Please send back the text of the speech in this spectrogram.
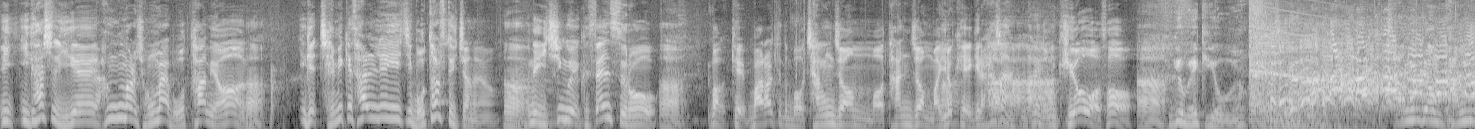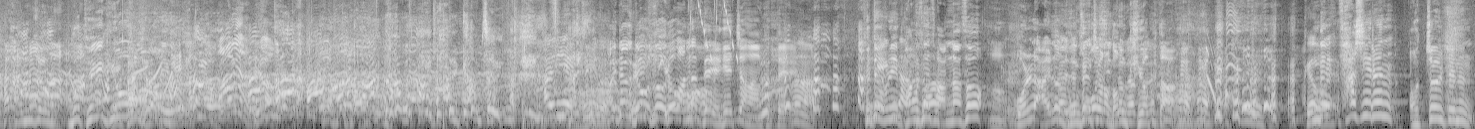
이, 이 사실 이게 한국말을 정말 못하면 어. 이게 재밌게 살리지 못할 수도 있잖아요. 어. 근데 이 친구의 그 센스로 어. 막 이렇게 말할 때도 뭐 장점, 뭐 단점 막 이렇게 얘기를 하잖아요. 아, 그게 아, 너무 귀여워서 아. 그게 왜 귀여워요? 장점, 단, 단점. 뭐 되게 귀여워. 아니, 아니 내가 너, 너, 너 만났을 때 얘기했잖아 그때. 그때 우리 방송에서 만나서 원래 알던 동생처럼 너무 귀엽다. 근데 사실은 어쩔 때는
